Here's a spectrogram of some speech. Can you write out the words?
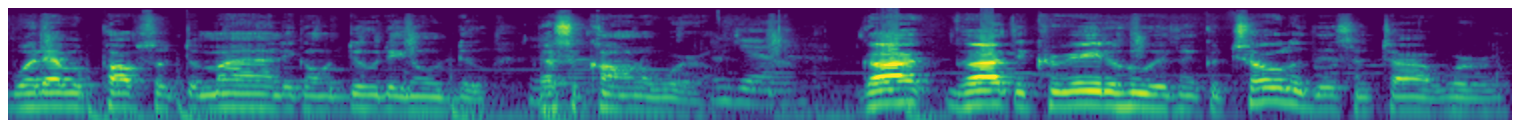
whatever pops up to mind, they're gonna do. They're gonna do. That's a carnal world. Yeah. God, God, the Creator, who is in control of this entire world,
